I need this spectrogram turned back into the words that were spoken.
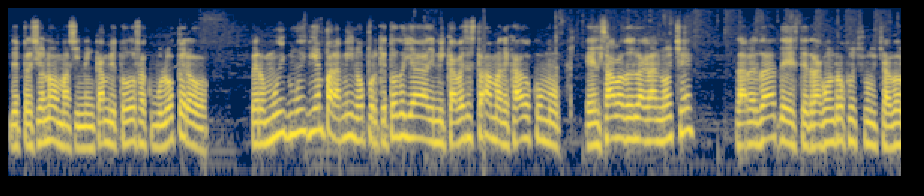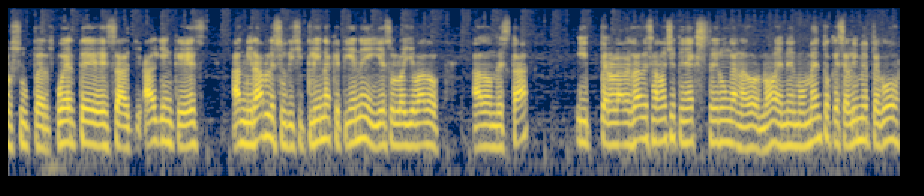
depresión no, más sin en cambio todo se acumuló, pero, pero muy, muy bien para mí, ¿no? Porque todo ya en mi cabeza estaba manejado como el sábado es la gran noche, la verdad, este Dragón Rojo es un luchador súper fuerte, es alguien que es admirable su disciplina que tiene y eso lo ha llevado a donde está. Y, pero la verdad, esa noche tenía que ser un ganador, ¿no? En el momento que salí me pegó,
